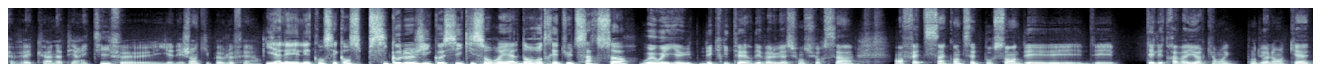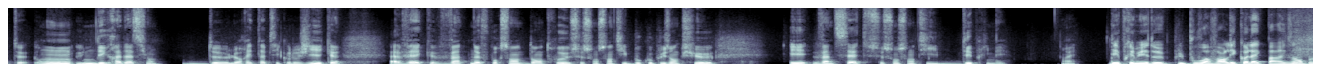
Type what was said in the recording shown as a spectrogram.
avec un apéritif, euh, il y a des gens qui peuvent le faire. Il y a les, les, conséquences psychologiques aussi qui sont réelles dans votre étude, ça ressort? Oui, oui, il y a eu des critères d'évaluation sur ça. En fait, 57% des, des télétravailleurs qui ont répondu à l'enquête ont une dégradation de leur état psychologique, avec 29% d'entre eux se sont sentis beaucoup plus anxieux et 27 se sont sentis déprimés. Déprimés de plus pouvoir voir les collègues, par exemple?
